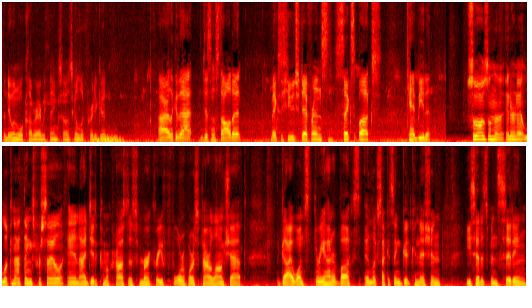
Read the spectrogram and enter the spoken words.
the new one will cover everything so it's gonna look pretty good all right look at that just installed it makes a huge difference six bucks can't beat it so I was on the internet looking at things for sale and I did come across this Mercury 4 horsepower long shaft the guy wants 300 bucks it looks like it's in good condition he said it's been sitting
